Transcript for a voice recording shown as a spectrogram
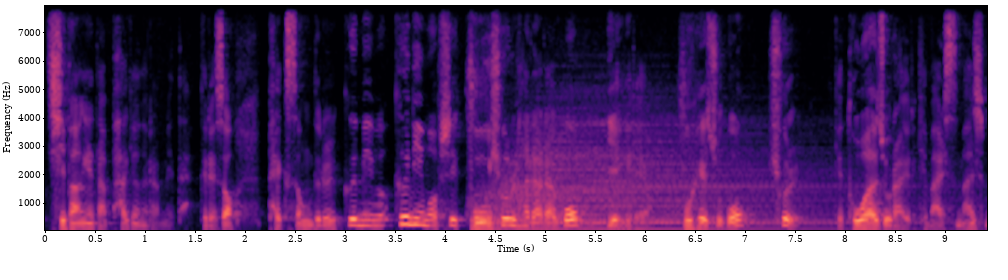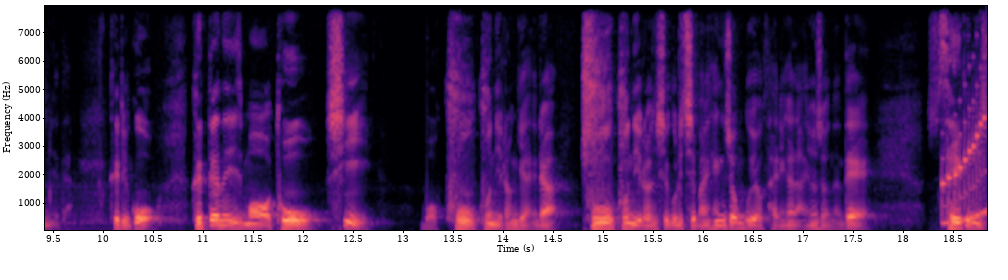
지방에 다 파견을 합니다. 그래서 백성들을 끊임, 없이 구휼하라라고 얘기를 해요. 구해주고 휼, 이렇게 도와줘라 이렇게 말씀하십니다. 그리고 그때는 뭐 도, 시, 뭐 구, 군 이런 게 아니라 주, 군 이런 식으로 지방 행정구역 단위가 나뉘어졌는데 세금이죠.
